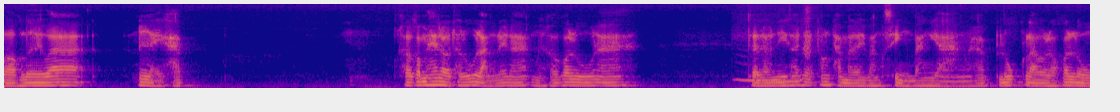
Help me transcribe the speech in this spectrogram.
บอกเลยว่าเหนื่อยครับ เขาก็ไม่ให้เราทะลุหลังด้วยนะ เหมือนเขาก็รู้นะ แต่ตอนนี้เขาจะต้องทำอะไรบางสิ่งบางอย่างนะครับ ลุกเราเราก็ลง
